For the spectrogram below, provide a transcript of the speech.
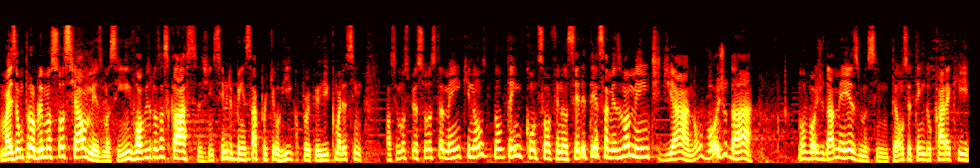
mas é um problema social mesmo, assim, envolve todas as classes. A gente sempre pensa, ah, porque o rico, porque o rico, mas assim, nós temos pessoas também que não, não têm condição financeira e têm essa mesma mente de, ah, não vou ajudar. Não vou ajudar mesmo, assim. Então você tem do cara que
